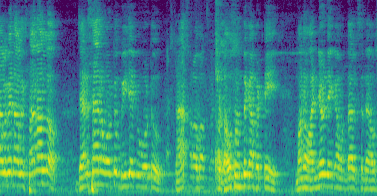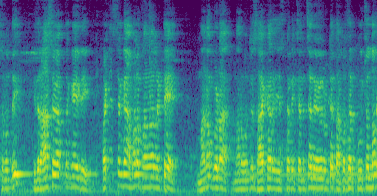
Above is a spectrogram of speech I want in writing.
నలభై నాలుగు స్థానాల్లో Janasena vote BJP vote transfer అవ్వాల్సిన అవసరం ఉంది కాబట్టి మనం అన్యోన్యంగా ఉండాల్సిన అవసరం ఉంది. ఇది రాష్ట్ర వ్యాప్తంగా ఇది పటిష్టంగా అమలు పడాలంటే మనం కూడా మన వంతు సహకారం చేసుకొని చిన్న చిన్న ఏమైనా ఉంటే తప్పనిసరి కూర్చుందాం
